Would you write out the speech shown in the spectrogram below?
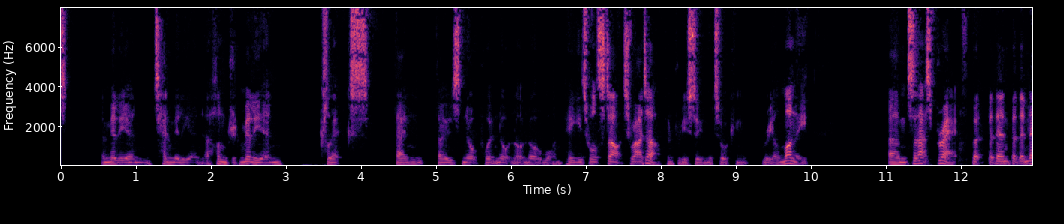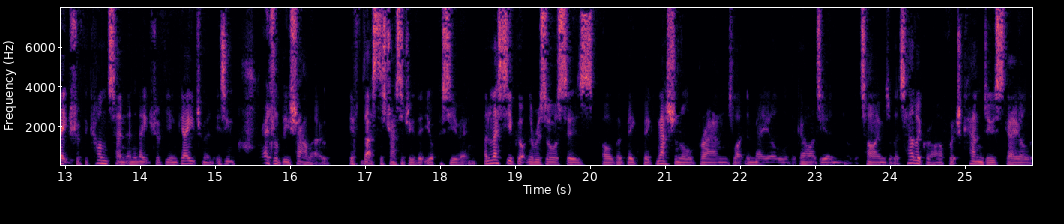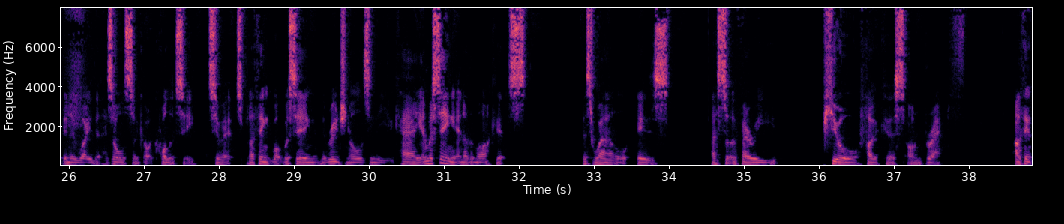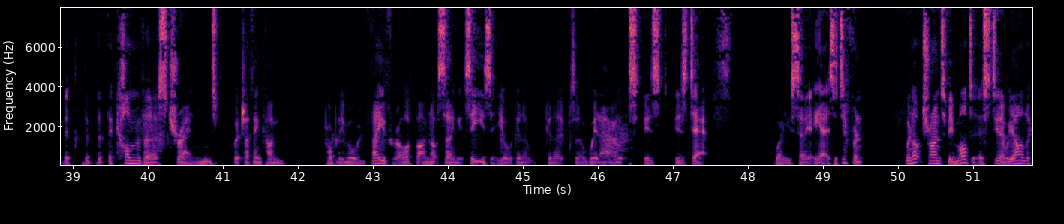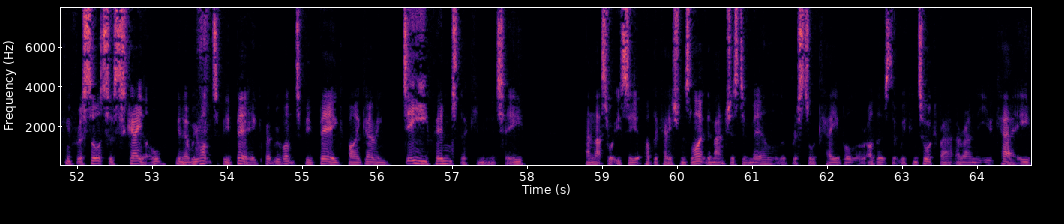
a million, 10 million, 100 million, clicks, then those 0.0001p's will start to add up, and pretty soon we're talking real money. Um, so that's breadth, but but then but the nature of the content and the nature of the engagement is incredibly shallow if that's the strategy that you're pursuing. Unless you've got the resources of a big big national brand like the Mail or the Guardian or the Times or the Telegraph, which can do scale in a way that has also got quality to it. But I think what we're seeing in the regionals in the UK and we're seeing it in other markets as well is a sort of very pure focus on breadth. I think the, the, the converse trend, which I think I'm probably more in favour of, but I'm not saying it's easy or going to going to sort of win out, is is depth, where you say, yeah, it's a different we're not trying to be modest. You know, we are looking for a sort of scale. You know, we want to be big, but we want to be big by going deep into the community. And that's what you see at publications like the Manchester Mill or the Bristol Cable or others that we can talk about around the UK.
